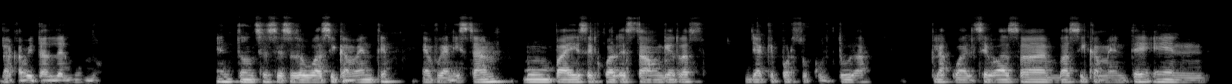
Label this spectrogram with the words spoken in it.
la capital del mundo. Entonces, eso es básicamente Afganistán, un país el cual estaba en guerras, ya que por su cultura, la cual se basa básicamente en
